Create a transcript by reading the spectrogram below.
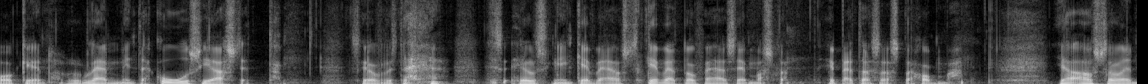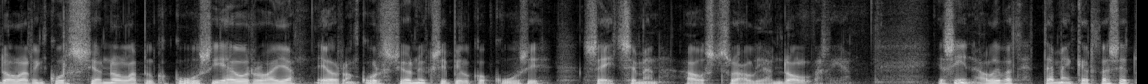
oikein lämmintä kuusi astetta. Se on sitä Helsingin kevät, kevät on vähän semmoista epätasasta hommaa. Ja Australian dollarin kurssi on 0,6 euroa ja euron kurssi on 1,67 Australian dollaria. Ja siinä olivat tämänkertaiset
